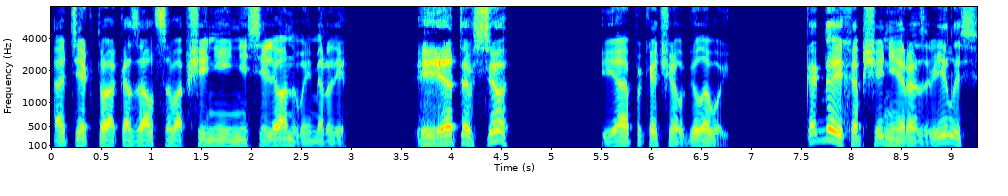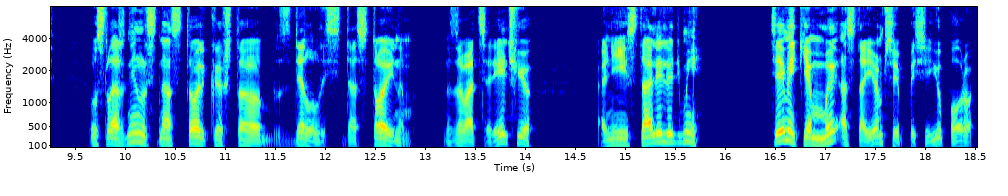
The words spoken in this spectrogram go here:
а те, кто оказался в общении не силен, вымерли. «И это все?» Я покачал головой. Когда их общение развилось, усложнилось настолько, что сделалось достойным называться речью, они и стали людьми, теми, кем мы остаемся по сию пору.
